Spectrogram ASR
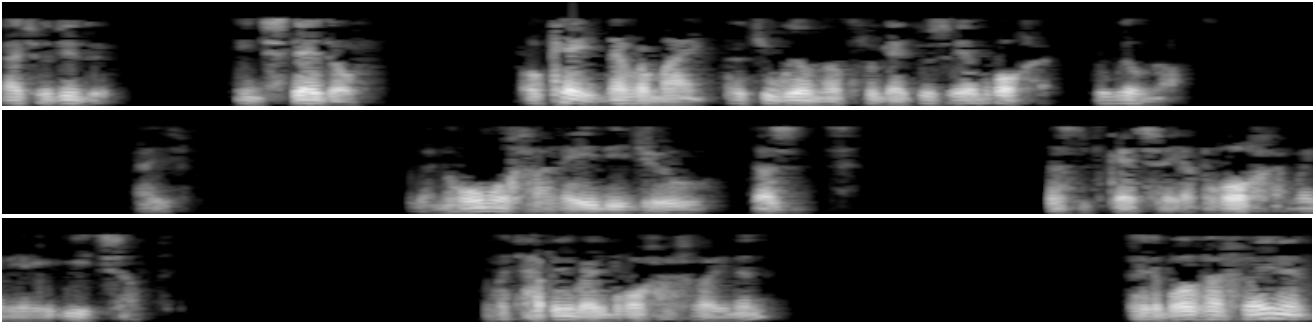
That's what you do. Instead of, okay, never mind, but you will not forget to say a brocha. You will not. Right? The normal Haredi Jew doesn't, doesn't forget to say a brocha when he eats something. What's happening by the brocha Chreinen? By the brocha Chreinen,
